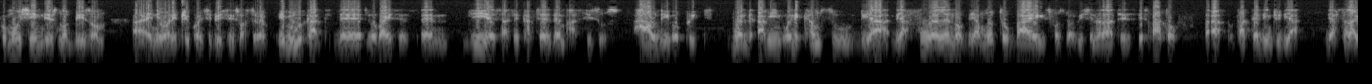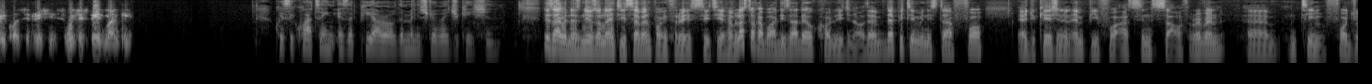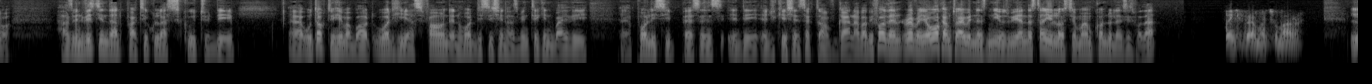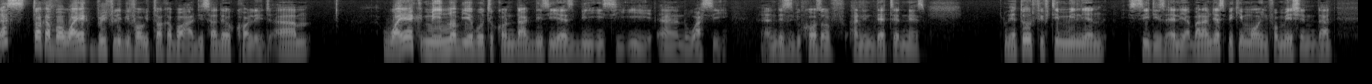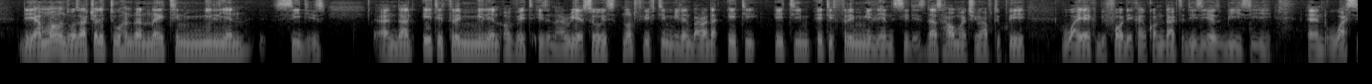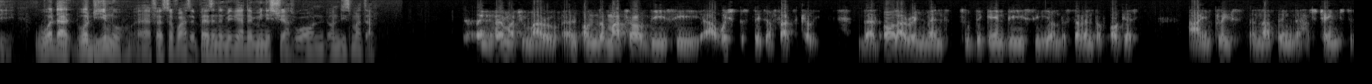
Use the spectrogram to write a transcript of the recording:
promotion is not based on uh, any monetary considerations whatsoever. If you look at the supervisors and GES as it captures them as SISOs, how they operate. When I mean, when it comes to their their fueling of their motorbikes for supervision and other things, it's part of uh, factored into their their salary considerations, which is paid monthly. Kwesi Kwarteng is a PR of the Ministry of Education. This Eyewitness News on 97.3 Citi FM. Let's talk about Adisadel College now. The Deputy Minister for Education and MP for Assin South, Reverend um, Ntim Fordjour, has been visiting that particular school today. Uh, we'll talk to him about what he has found and what decision has been taken by the uh, policy persons in the education sector of Ghana. But before then, Reverend, you're welcome to Eyewitness News. We understand you lost your mom. Condolences for that. Thank you very much, Umaru. Let's talk about WAEC briefly before we talk about Adisadel College. Um, WAEC may not be able to conduct this year's BECE and WASSCE, and this is because of an indebtedness. We are told 50 million cedis earlier, but I'm just speaking more information that the amount was actually 219 million cedis, and that 83 million of it is in arrears. So it's not 50 million, but rather 80, 80 83 million cedis. That's how much you have to pay WAEC before they can conduct this year's and WASSCE. What, are, what do you know, uh, first of all, as a president, maybe at the ministry as well, on, on this matter? Thank you very much, Umaru. And on the matter of BECE, I wish to state emphatically that all arrangements to begin BECE on the 7th of August are in place and nothing has changed.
